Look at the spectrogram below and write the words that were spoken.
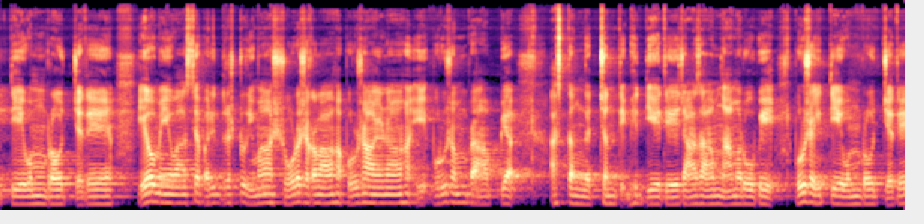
इत्येवं प्रोच्यते एवमेवास्य परिद्रष्टुरिमाः षोडशकलाः पुरुषायणाः ए पुरुषं प्राप्य अस्तं गच्छन्ति भिद्येते चासां नामरूपे पुरुष इत्येवं प्रोच्यते।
